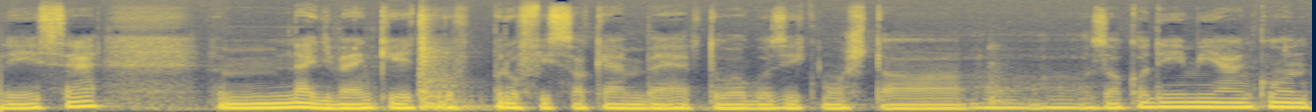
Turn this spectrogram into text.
része. 42 profi szakember dolgozik most a, az akadémiánkon.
